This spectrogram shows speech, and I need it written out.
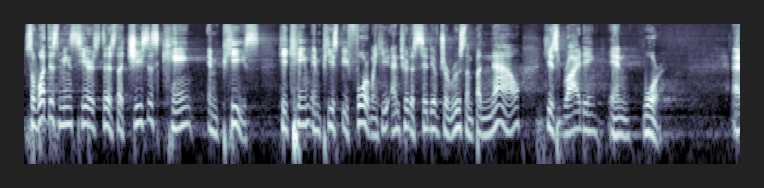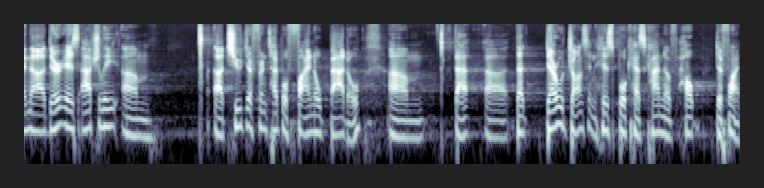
So, what this means here is this that Jesus came in peace. He came in peace before when he entered the city of Jerusalem, but now he is riding in war. And uh, there is actually um, uh, two different type of final battle um, that, uh, that Darrell Johnson in his book has kind of helped define.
